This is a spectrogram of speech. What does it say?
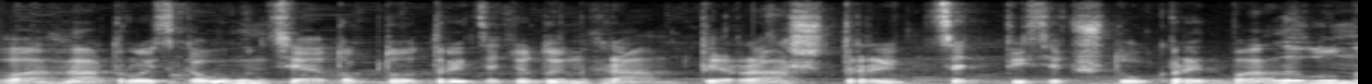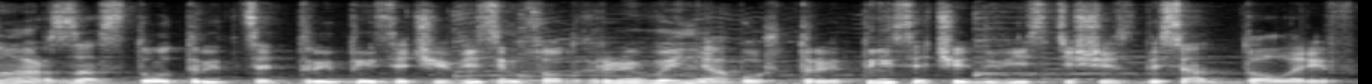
вага тройська унція, тобто 31 грам, тираж 30 тисяч штук. Придбали лунар за 133 тисячі 800 гривень або ж 3260 доларів.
